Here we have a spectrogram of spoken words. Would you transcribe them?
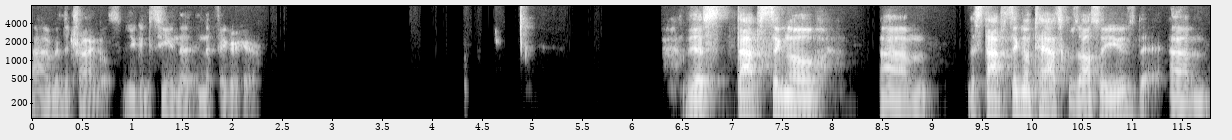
um, in the triangles, you can see in the, in the figure here. The stop signal, um, the stop signal task was also used. Um,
